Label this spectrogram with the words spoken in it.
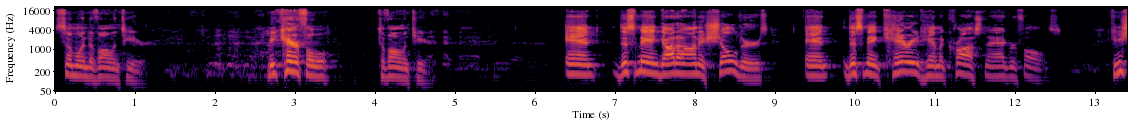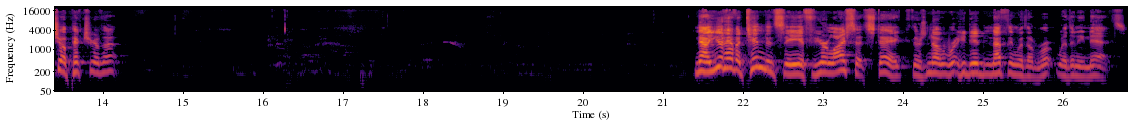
someone to volunteer? Be careful to volunteer. And this man got on his shoulders, and this man carried him across Niagara Falls. Can you show a picture of that? Now you'd have a tendency, if your life's at stake, there's no, he did nothing with, a, with any nets.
